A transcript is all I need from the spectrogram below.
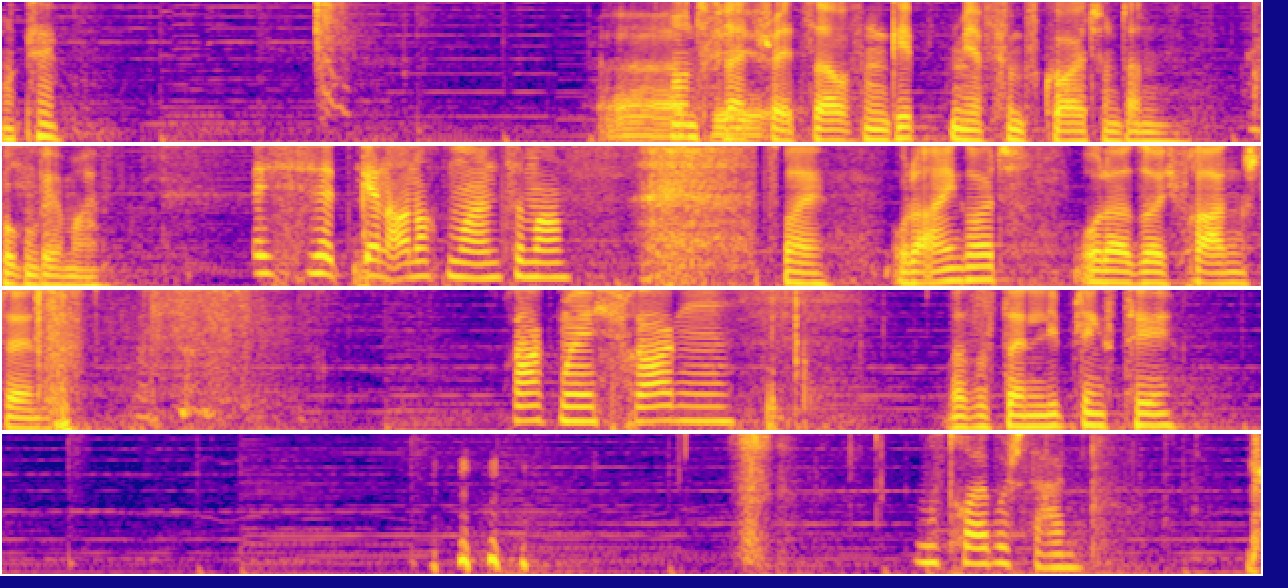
Okay. Äh, Und Flatrate saufen. Gebt mir fünf Gold und dann gucken wir mal. Ich hätte gerne auch noch mal ein Zimmer. Zwei. Oder ein Gold? Oder soll ich Fragen stellen? Frag mich, Fragen. Was ist dein Lieblingstee? Du musst Treubusch sagen.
